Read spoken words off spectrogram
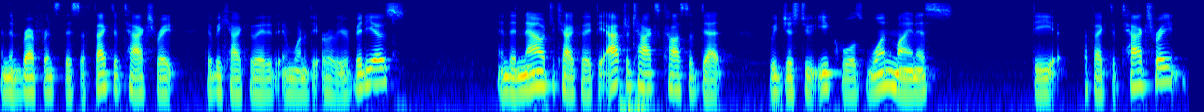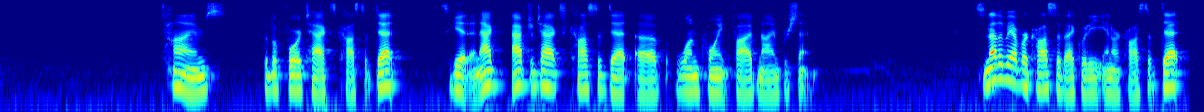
and then reference this effective tax rate that we calculated in one of the earlier videos. And then now to calculate the after-tax cost of debt, we just do equals 1 minus the effective tax rate times the before tax cost of debt to get an after-tax cost of debt of 1.59%. So now that we have our cost of equity and our cost of debt,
